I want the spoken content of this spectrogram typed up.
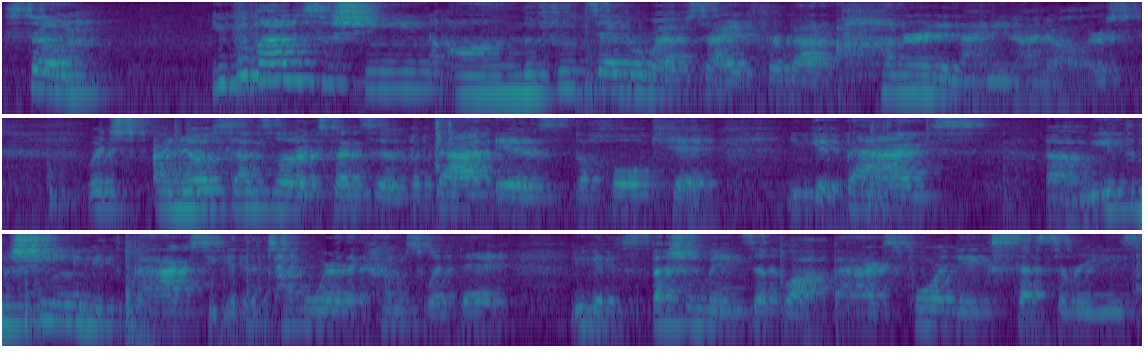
So you can buy this machine on the Food Saver website for about $199, which I know sounds a little expensive, but that is the whole kit. You get bags, um, you get the machine, you get the bags, you get the Tupperware that comes with it, you get the special made Ziploc bags for the accessories.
